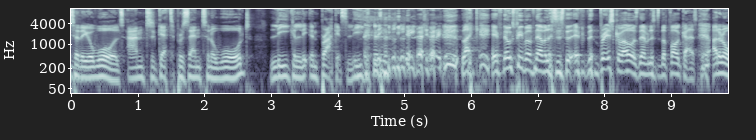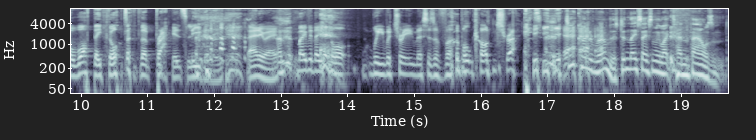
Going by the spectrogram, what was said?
to the awards and to get to present an award legally in brackets legally. like if those people have never listened to the, if the British Cabal has never listened to the podcast, I don't know what they thought of the brackets legally. anyway, Maybe they thought we were treating this as a verbal contract. yeah, Do you kind of remember this? Didn't they say something like 10,000?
